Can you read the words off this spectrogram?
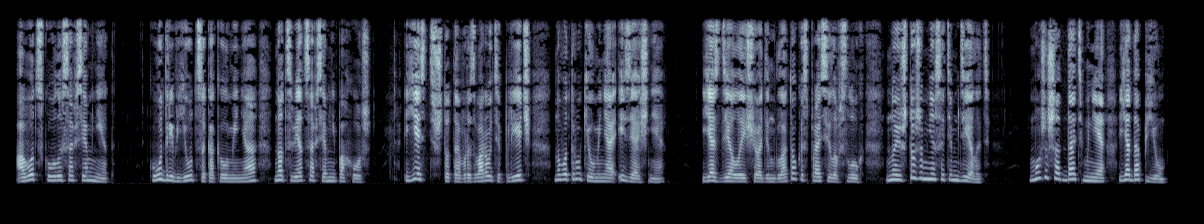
а вот скулы совсем нет. Кудри вьются, как и у меня, но цвет совсем не похож. Есть что-то в развороте плеч, но вот руки у меня изящнее. Я сделала еще один глоток и спросила вслух, «Ну и что же мне с этим делать?» «Можешь отдать мне, я допью».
